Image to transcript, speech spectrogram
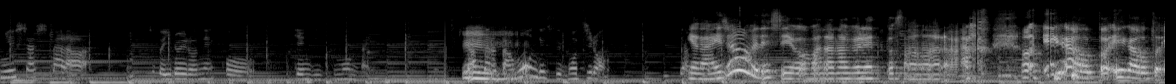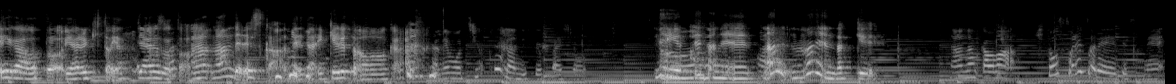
入社したらちょっといろいろねこう現実問題に付き合ったらとは思うんです、もちろん。いや、大丈夫ですよ、バナナブレッドさんなら。笑顔と笑顔と笑顔とやる気とやってやるぞと。ななんでですか？っていけると思うから。ね、でも地方なんですよ、最初。言ってたね。な何年だっけ？あなんかまあ、人それぞれですね。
